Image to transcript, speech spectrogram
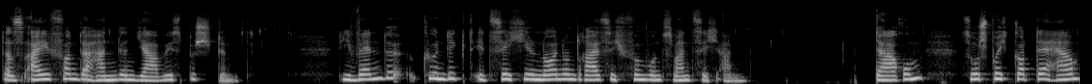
das eifernde Handeln Jahwes bestimmt. Die Wende kündigt Ezechiel 39, 25 an. Darum, so spricht Gott der Herr,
